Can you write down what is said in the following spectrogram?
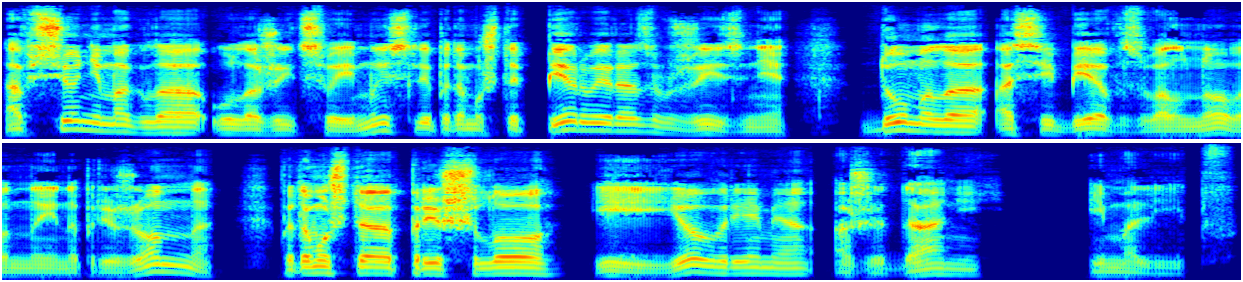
а все не могла уложить свои мысли, потому что первый раз в жизни думала о себе взволнованно и напряженно, потому что пришло и ее время ожиданий и молитв.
